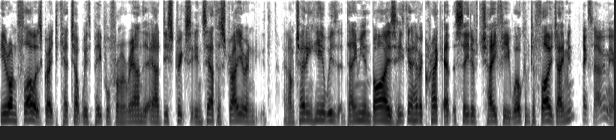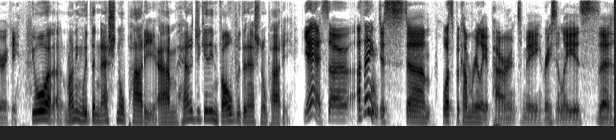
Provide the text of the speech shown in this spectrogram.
Here on Flow, it's great to catch up with people from around our districts in South Australia, and and I'm chatting here with Damien Buijs. He's going to have a crack at the seat of Chaffey. Welcome to Flow, Damien. Thanks for having me, Ricky. You're uh, running with the National Party. Um, how did you get involved with the National Party? Yeah, so I think just um, what's become really apparent to me recently is the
